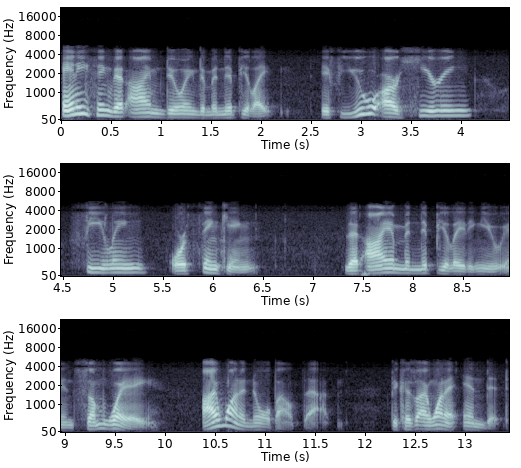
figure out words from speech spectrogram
Anything that I'm doing to manipulate, if you are hearing, feeling, or thinking that I am manipulating you in some way, I want to know about that because I want to end it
